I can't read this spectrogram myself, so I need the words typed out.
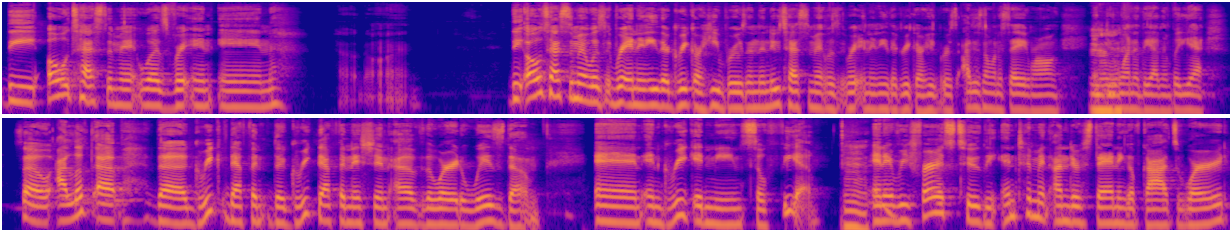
the Old Testament was written in. Hold on. The Old Testament was written in either Greek or Hebrews, and the New Testament was written in either Greek or Hebrews. I just don't want to say it wrong and do one or the other, but yeah. So I looked up the Greek defi- the Greek definition of the word wisdom, and in Greek it means Sophia. And it refers to the intimate understanding of God's word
